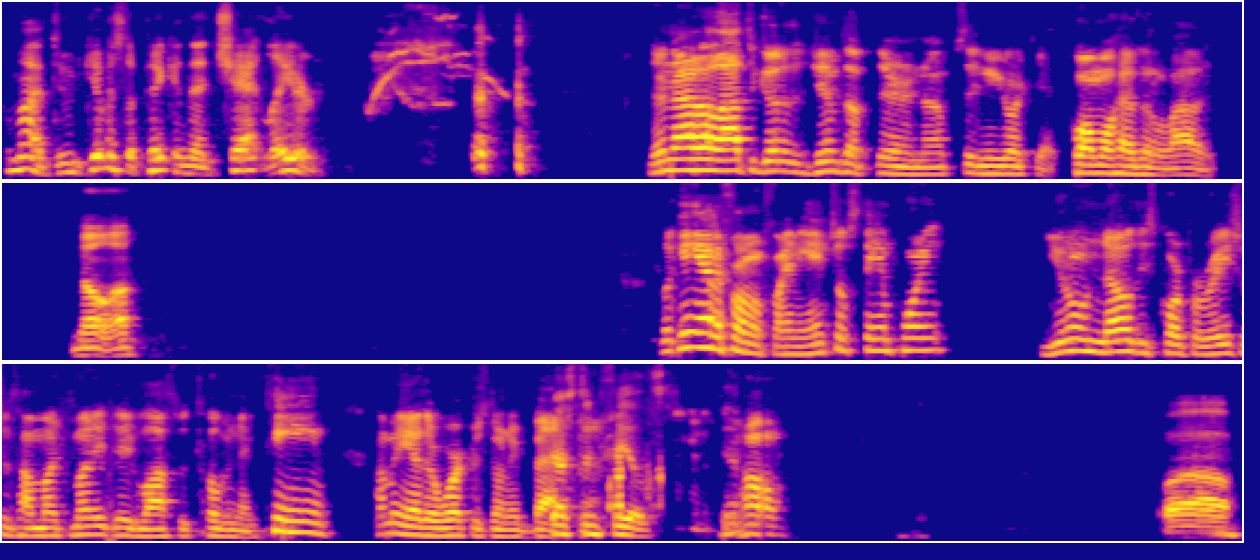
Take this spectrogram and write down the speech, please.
Come on, dude, give us the pick and then chat later. They're not allowed to go to the gyms up there in uh, upstate New York yet. Cuomo hasn't allowed it. No, huh? Looking at it from a financial standpoint, you don't know these corporations how much money they've lost with COVID nineteen. How many other workers going back? Justin Fields. Yeah. Home. Wow.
